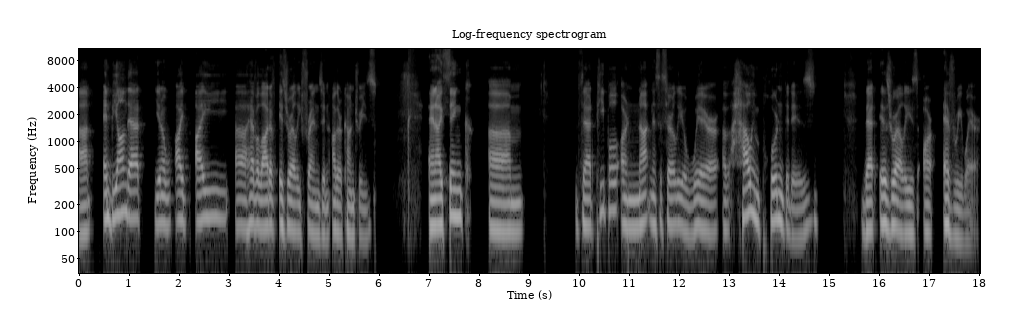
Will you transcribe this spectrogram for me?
Um, and beyond that, you know, I I uh, have a lot of Israeli friends in other countries, and I think um, that people are not necessarily aware of how important it is that Israelis are everywhere.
